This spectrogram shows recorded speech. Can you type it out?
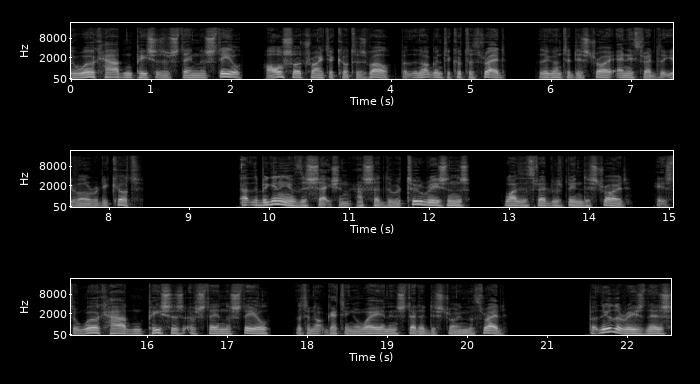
the work hardened pieces of stainless steel also try to cut as well, but they're not going to cut a thread, they're going to destroy any thread that you've already cut. At the beginning of this section, I said there were two reasons why the thread was being destroyed. It's the work hardened pieces of stainless steel that are not getting away and instead are destroying the thread. But the other reason is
